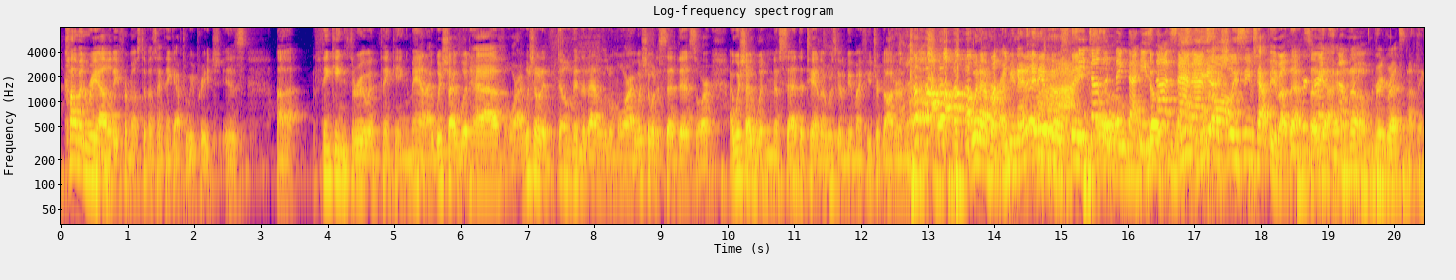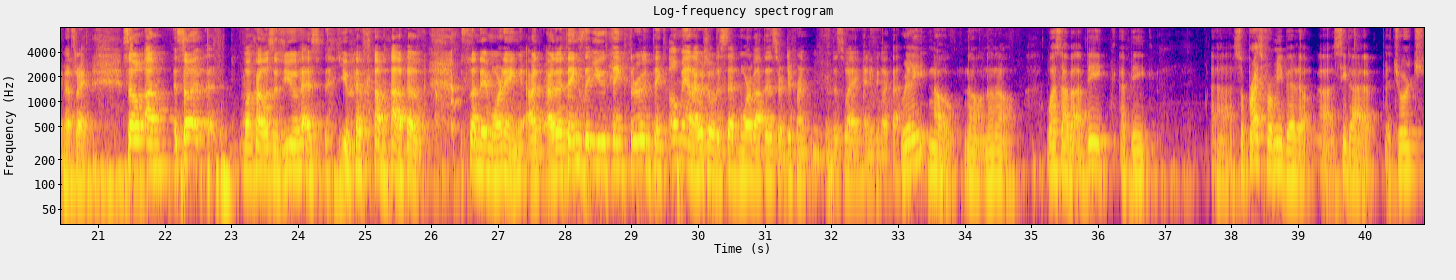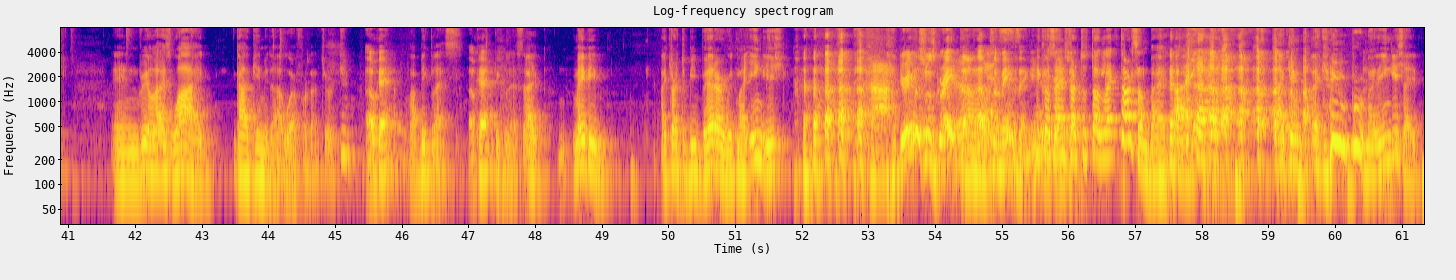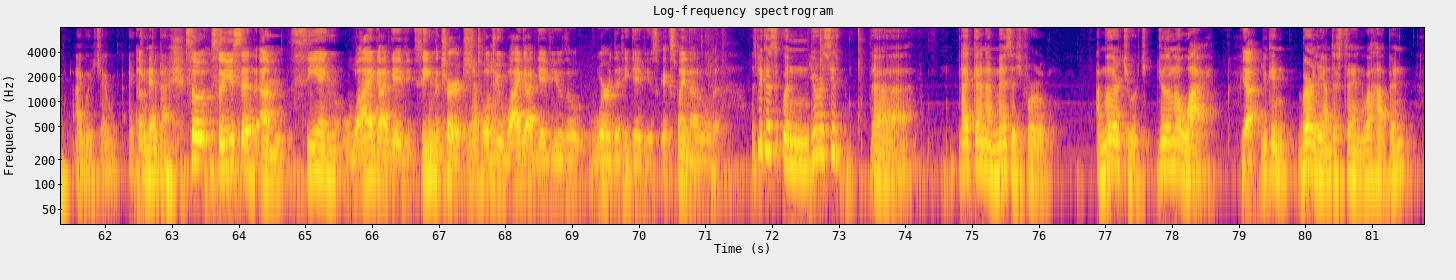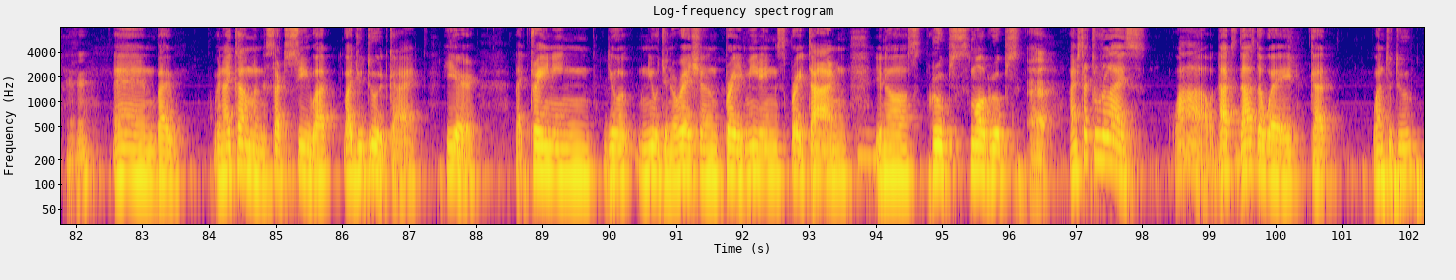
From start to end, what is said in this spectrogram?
common reality for most of us, I think, after we preach is uh, thinking through and thinking, man, I wish I would have, or I wish I would have dove into that a little more. I wish I would have said this, or I wish I wouldn't have said that Taylor was going to be my future daughter-in-law, or whatever. I mean, any of those things. He doesn't think that. He's No, not sad he, he all. actually seems happy about that. So yeah, I don't know. Regrets nothing. That's right. So um, so uh, Juan Carlos, as you as you have come out of Sunday morning, are are there things that you think through and think, oh man, I wish I would have said more about this or different in this way, anything like that? really? No, no, no, no. Was a, a big, a big uh, surprise for me, but uh, see the the church and realize why God gave me that word for that church. Okay. A big bless. Okay. A big bless. I maybe I tried to be better with my English Your English was great though. That was amazing. You because I great start to talk like Tarzan, but I can I can improve my English. I I wish I, I can do that. So, so you said um, seeing why God gave you, seeing the church Yeah, told yeah. you why God gave you the word that He gave you. Explain that a little bit. It's because when you receive uh, that kind of message for another church, you don't know why. Yeah. You can barely understand what happened. Mm-hmm. And by when I come and start to see what, what you do, it guy, here, like training, new, new generation, pray meetings, pray time, mm-hmm. you know, groups, small groups, Uh huh. I start to realize, wow, that's that's the way God want to do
